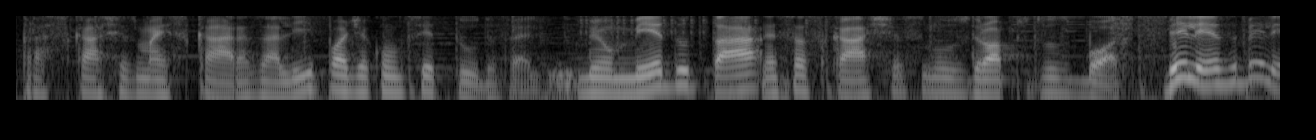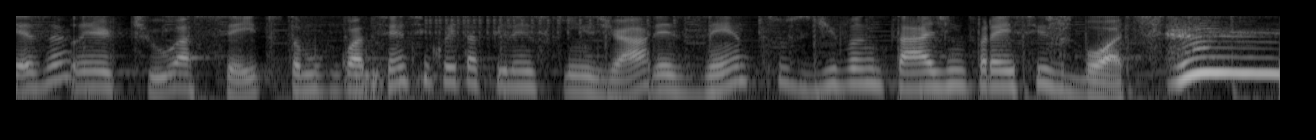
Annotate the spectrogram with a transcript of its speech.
pras caixas mais caras. Ali pode acontecer tudo, velho. Meu medo tá nessas caixas, nos drops dos bots. Beleza, beleza. Player 2, aceito. Tamo com 450 pila em skins já. 300 de vantagem pra esses bots.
